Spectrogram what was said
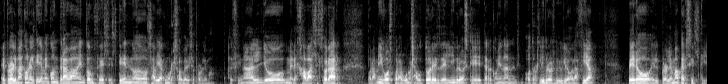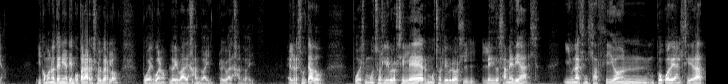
El problema con el que yo me encontraba entonces es que no sabía cómo resolver ese problema. Al final yo me dejaba asesorar por amigos, por algunos autores de libros que te recomiendan otros libros, bibliografía, pero el problema persistía. Y como no tenía tiempo para resolverlo, pues bueno, lo iba dejando ahí, lo iba dejando ahí. El resultado, pues muchos libros sin leer, muchos libros leídos a medias y una sensación un poco de ansiedad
